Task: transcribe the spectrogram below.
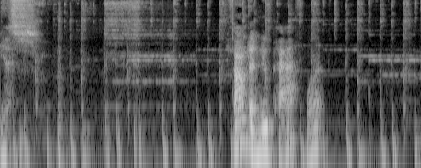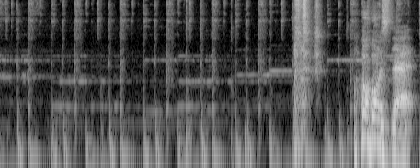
Yes. Found a new path? What? what was that?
